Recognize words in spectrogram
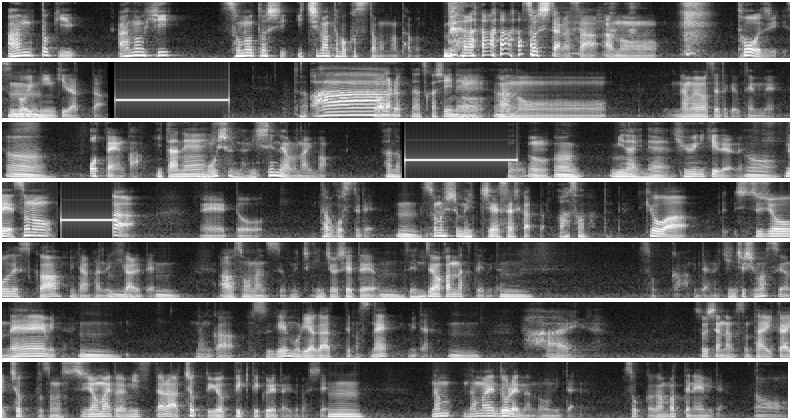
あん時あの日その年一番タバコ吸ったもんな多分。そしたらさあの当時すごい人気だった、あー。わかる？懐かしいね、うん。あのー名前忘れたけど店名。うん。おったやんか。いたね。もう一人何してんのやろな今。あのうん。うん。見ないね。急に消えたよね、うん。でそのがえっ、とタバコ吸ってて。うん。その人めっちゃ優しかった。あそうなんだ。今日は出場ですか？みたいな感じで聞かれて、うんああそうなんですよ。めっちゃ緊張してて、ん。全然わかんなくてみたいな、うんそっかみたいな緊張しますよねみたいうんななんかすげえ盛り上がってますねみたいな。うんはいみたいな。そしたらなんかその大会ちょっとその出場前とか見てたらちょっと寄ってきてくれたりとかして、うんな名前どれなの？みたいなそっか頑張ってねみたいな。あ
